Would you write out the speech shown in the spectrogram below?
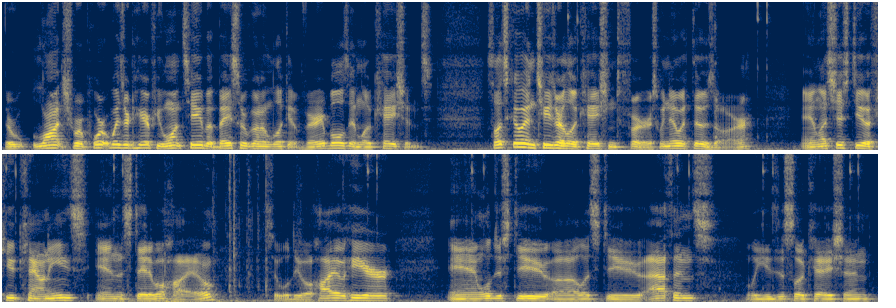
the launch report wizard here if you want to, but basically we're going to look at variables and locations. So let's go ahead and choose our locations first. We know what those are. And let's just do a few counties in the state of Ohio. So we'll do Ohio here, and we'll just do, uh, let's do Athens. We'll use this location.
